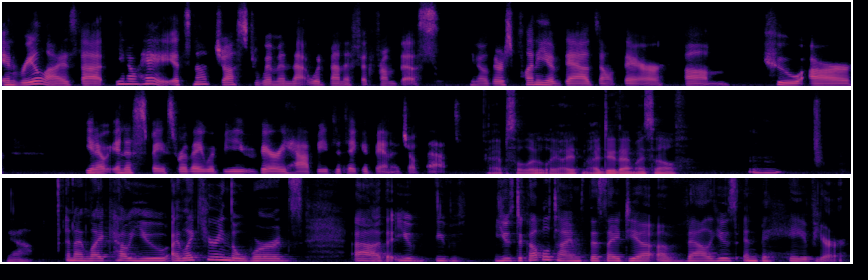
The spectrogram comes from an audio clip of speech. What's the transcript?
and realize that you know hey it's not just women that would benefit from this you know there's plenty of dads out there um, who are you know in a space where they would be very happy to take advantage of that absolutely i, I do that myself mm-hmm. yeah and i like how you i like hearing the words uh, that you've you've used a couple times this idea of values and behavior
